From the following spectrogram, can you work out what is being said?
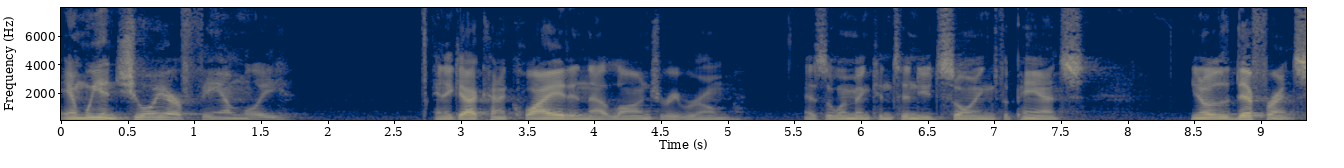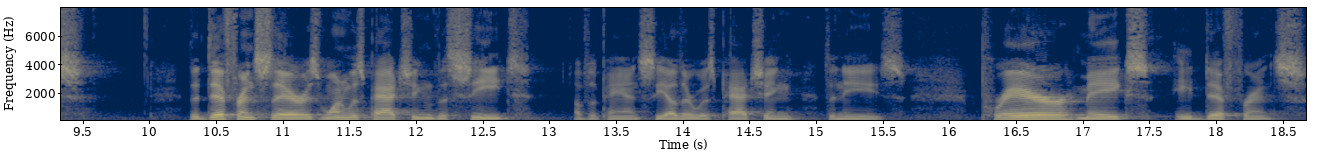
and we enjoy our family. And it got kind of quiet in that laundry room as the women continued sewing the pants. You know the difference? The difference there is one was patching the seat of the pants, the other was patching the knees. Prayer makes a difference.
